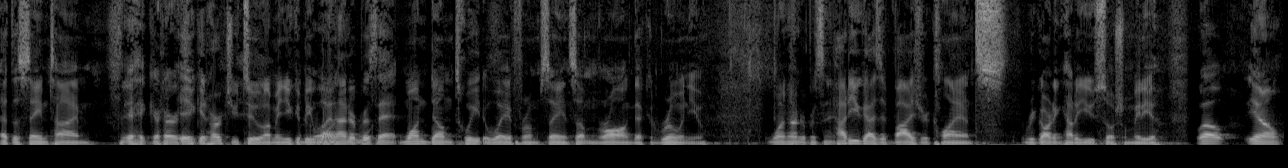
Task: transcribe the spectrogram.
at the same time, Yeah, it could hurt you. it could hurt you too. I mean, you could be 100%. one dumb tweet away from saying something wrong that could ruin you. 100%. How do you guys advise your clients regarding how to use social media? Well, you know,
